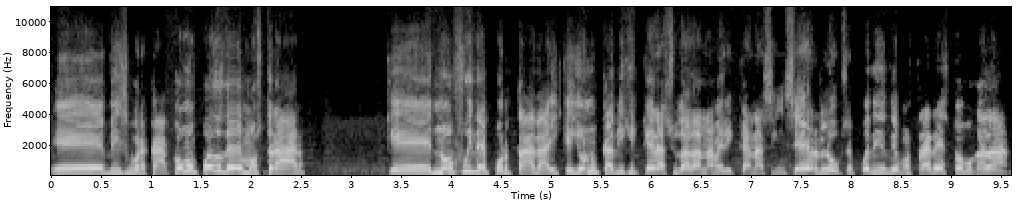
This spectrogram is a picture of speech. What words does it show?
Eh, dice por acá, ¿cómo puedo demostrar que no fui deportada y que yo nunca dije que era ciudadana americana sin serlo. ¿Se puede demostrar esto, abogada?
